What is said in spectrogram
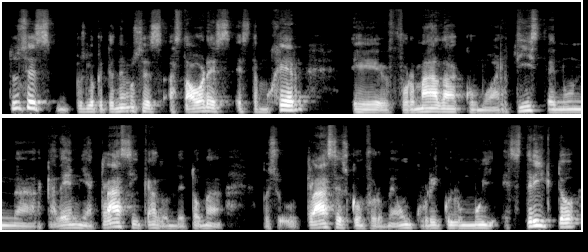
Entonces, pues lo que tenemos es, hasta ahora es esta mujer eh, formada como artista en una academia clásica donde toma pues, clases conforme a un currículum muy estricto,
